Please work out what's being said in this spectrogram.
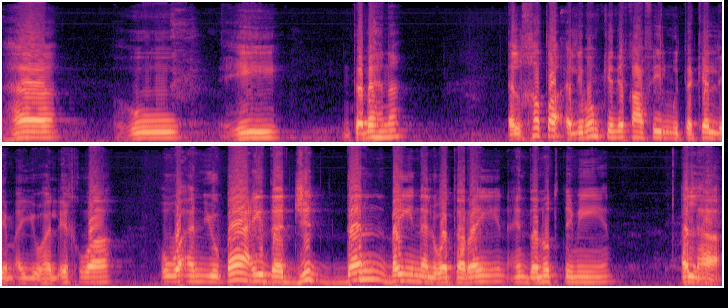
ها هو هي. انتبهنا. الخطأ اللي ممكن يقع فيه المتكلم أيها الإخوة هو أن يباعد جدا بين الوترين عند نطق مين الهاء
